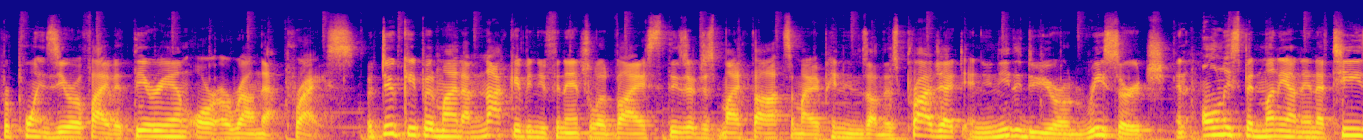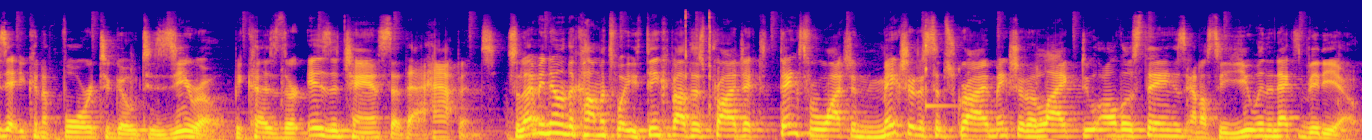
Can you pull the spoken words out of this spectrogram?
for 0.05 Ethereum or around that price. But do keep in mind, I'm not giving you financial advice. These are just my thoughts and my opinions on this project, and you need to do your own research and only spend money on NFTs that you can afford to go to zero because there is a chance that that happens. So let me know in the comments what you think about this project. Thanks for watching. Make sure to subscribe, make sure to like, do all those things, and I'll see you in the next video.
